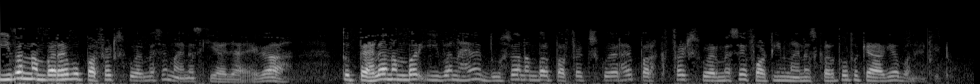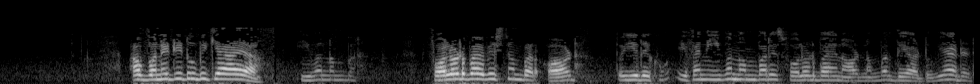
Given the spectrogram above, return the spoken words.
इवन नंबर है, वो परफेक्ट स्क्वायर में से माइनस किया जाएगा। तो पहला नंबर इवन है, दूसरा नंबर परफेक्ट स्क्वायर है परफेक्ट स्क्वायर में से 14 माइनस कर दो तो क्या आ गया? 182 अब 182 भी क्या आया? Even number followed by which number odd तो ये देखो if an even number is followed by an odd number they are to be added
